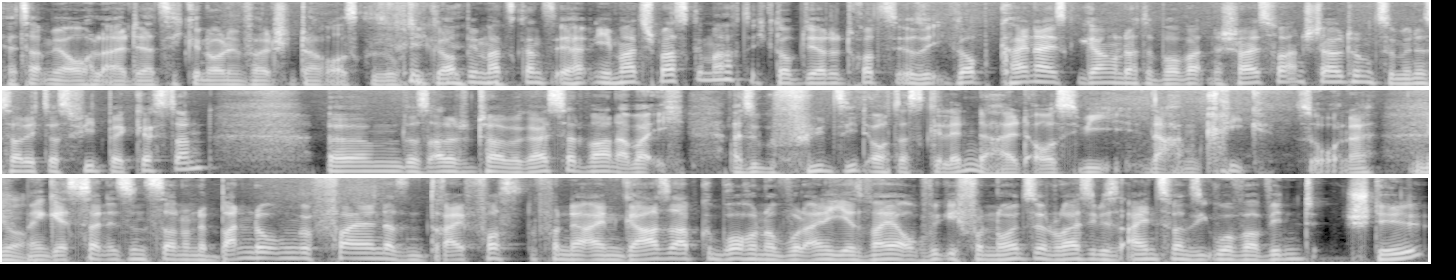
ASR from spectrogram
Der tat mir auch leid. Der hat sich genau den falschen Tag ausgesucht. Ich glaube, ihm hat's ganz, ihm hat's Spaß gemacht. Ich glaube, die hatte trotzdem, also ich glaube, keiner ist gegangen und dachte, boah, was eine Scheißveranstaltung. Zumindest hatte ich das Feedback gestern, ähm, dass alle total begeistert waren. Aber ich, also gefühlt sieht auch das Gelände halt aus wie nach dem Krieg, so, ne? Ja. Ich meine, gestern ist uns da noch eine Bande umgefallen. Da sind drei Pfosten von der einen Gase abgebrochen, obwohl eigentlich, es war ja auch wirklich von 19.30 bis 21 Uhr war Wind still,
